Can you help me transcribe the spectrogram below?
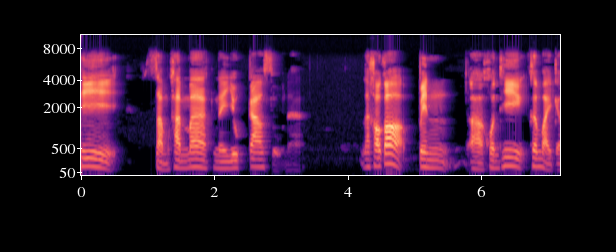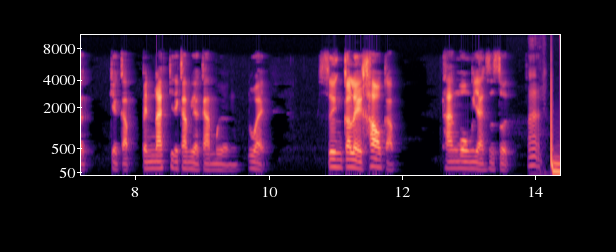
ที่สำคัญมากในยุค 90 นะฮะ แล้วเขาก็เป็นอ่าคนที่เคลื่อนไหวเกี่ยวเกี่ยวกับเป็นนักกิจกรรมเกี่ยวกับการเมืองด้วย ซึ่งก็เลยเข้ากับทางวงอย่างสุดๆ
